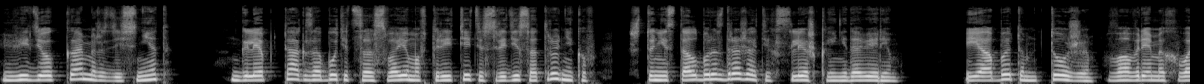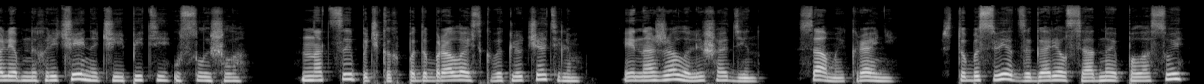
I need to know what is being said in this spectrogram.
Видеокамер здесь нет. Глеб так заботится о своем авторитете среди сотрудников, что не стал бы раздражать их слежкой и недоверием. Я об этом тоже во время хвалебных речей на чаепитии услышала. На цыпочках подобралась к выключателям и нажала лишь один, самый крайний, чтобы свет загорелся одной полосой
